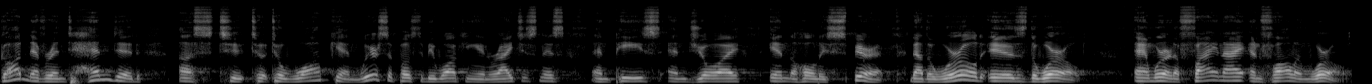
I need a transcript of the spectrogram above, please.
God never intended us to, to, to walk in. We're supposed to be walking in righteousness and peace and joy in the Holy Spirit. Now, the world is the world, and we're in a finite and fallen world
